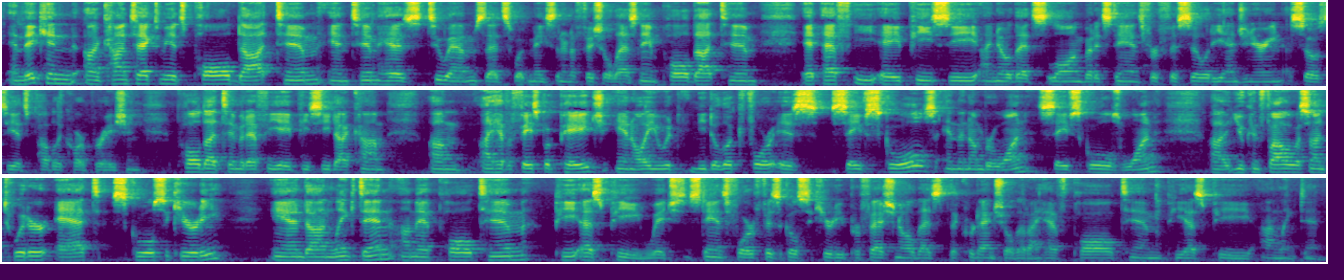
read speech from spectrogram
And they can uh, contact me. It's paul.timm, and Timm has two M's. That's what makes it an official last name. Paul.timm at FEAPC. I know that's long, but it stands for Facility Engineering Associates Public Corporation. Paul.timm at FEAPC.com. Um, I have a Facebook page, and all you would need to look for is Safe Schools and the number one, Safe Schools One. Uh, you can follow us on Twitter at School Security. And on LinkedIn, I'm at Paul Timm PSP, which stands for Physical Security Professional. That's the credential that I have, Paul Timm PSP on LinkedIn.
